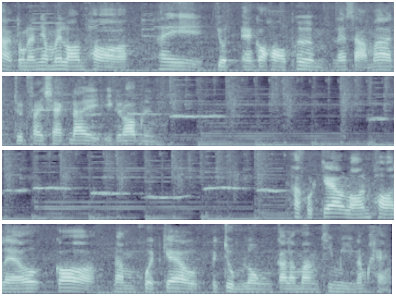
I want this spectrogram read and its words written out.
หากตรงนั้นยังไม่ร้อนพอให้หยดแอลกอฮอล์เพิ่ม และสามารถจุดไฟแช็กได้อีกรอบหนึ่ง หากขวดแก้วร้อนพอแล้วก็นำขวดแก้วไปจุ่มลงกาละมังที่มีน้ำแข็ง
